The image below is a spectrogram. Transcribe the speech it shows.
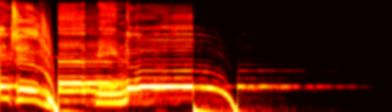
strangers let me know.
